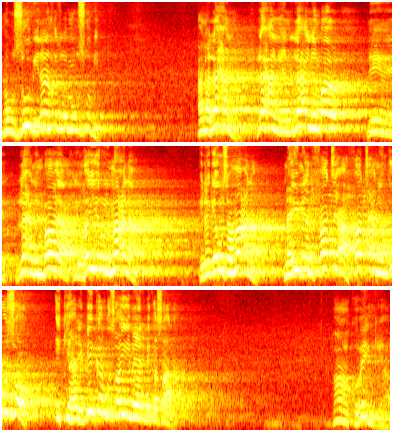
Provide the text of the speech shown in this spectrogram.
موزوب لا نخذ الموزوب أنا لحن لحن يعني لحن يمبايا لحن يمبايا يغير المعنى. ينجوز معنى نهيني الفاتحة فاتحة نقوزه إكي هربيك نقوزه إيه بيهربيك صالح. hawa wako wengi hawa.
